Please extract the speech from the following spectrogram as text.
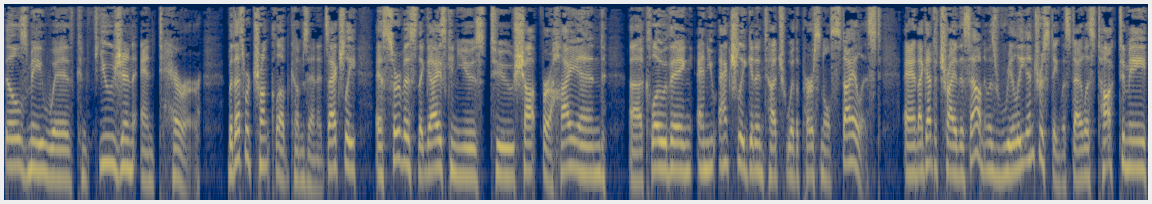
fills me with confusion and terror. But that's where Trunk Club comes in. It's actually a service that guys can use to shop for high end uh, clothing and you actually get in touch with a personal stylist. And I got to try this out and it was really interesting. The stylist talked to me,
